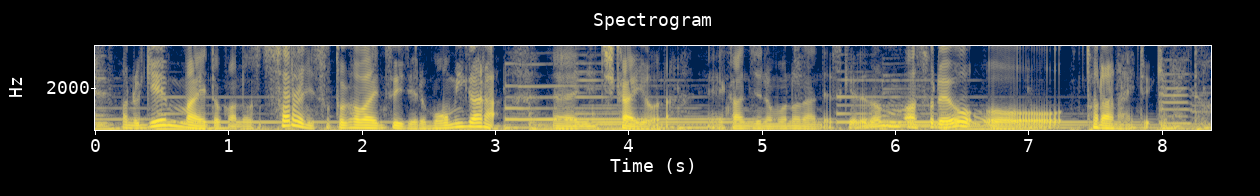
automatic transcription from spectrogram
うん、あの玄米とかのさらに外側についているもみ殻、えー、に近いような感じのものなんですけれども、まあ、それを取らないといけないと。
